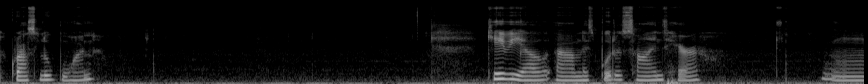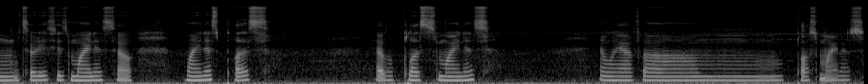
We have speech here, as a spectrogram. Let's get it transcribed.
across loop 1 KVL um, let's put a signs here. Mm, so this is minus so minus plus. Have a plus minus. And we have um, plus minus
